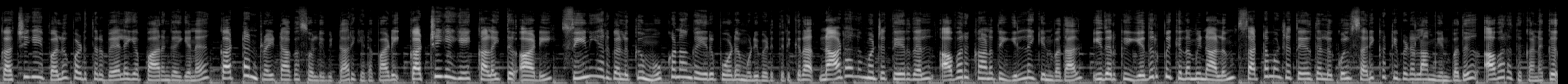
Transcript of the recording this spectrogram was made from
கட்சியை வலுப்படுத்துற வேலையை பாருங்க என கட் அண்ட் ரைட்டாக சொல்லிவிட்டார் எடப்பாடி. கட்சியையே கலைத்து ஆடி சீனியர்களுக்கு மூக்கணாங்கயிறு போட முடிவெடுத்திருக்கிறார். நாடாளுமன்ற தேர்தல் அவருக்கானது இல்லை என்பதால் இதற்கு எதிர்ப்பு கிளம்பினாலும் சட்டமன்ற தேர்தலுக்குள் சரிக்கட்டிவிடலாம் என்பது அவரது கணக்கு.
